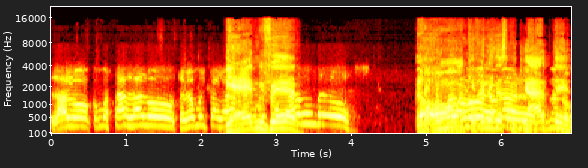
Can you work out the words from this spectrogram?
Lalo, ¿cómo estás, Lalo? Te veo muy callado. Bien, mi Fer. No, aquí feliz de escucharte.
